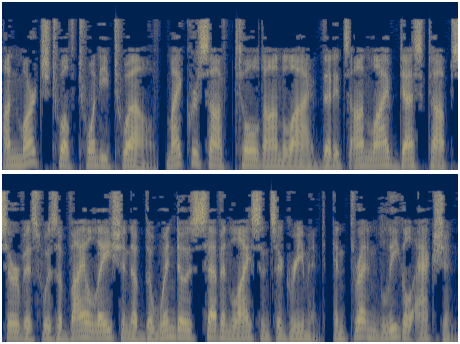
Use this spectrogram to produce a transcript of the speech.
On March 12, 2012, Microsoft told OnLive that its OnLive desktop service was a violation of the Windows 7 license agreement, and threatened legal action,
